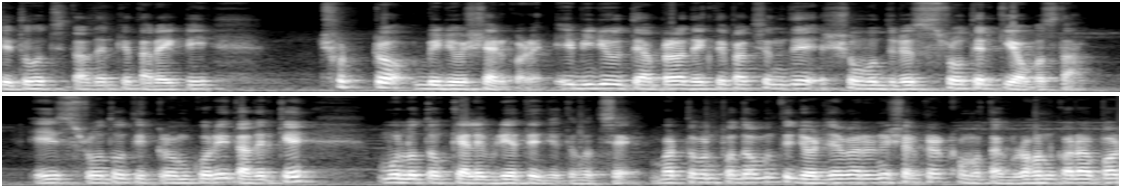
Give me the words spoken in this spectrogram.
যেতে হচ্ছে তাদেরকে তারা একটি ছোট্ট ভিডিও শেয়ার করে। এই ভিডিওতে আপনারা দেখতে পাচ্ছেন যে সমুদ্রের স্রোতের কী অবস্থা। এই স্রোত অতিক্রম করেই তাদেরকে মূলত ক্যালেব্রিয়াতে যেতে হচ্ছে। বর্তমান প্রধানমন্ত্রী জর্জিয়া মেরনি সরকার ক্ষমতা গ্রহণ করার পর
